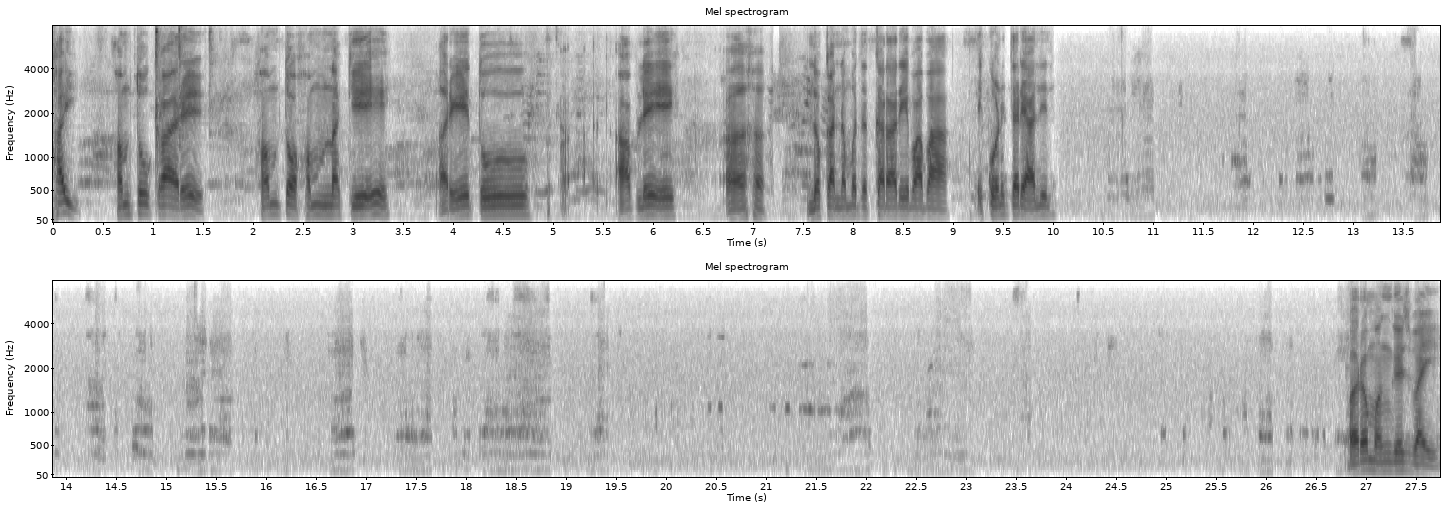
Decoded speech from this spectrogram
भाई हम तो का रे? हम तो हम ना के। अरे तो आपले लोकांना मदत करा रे बाबा। कोणीतरी आले अरे मंगेश भाई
